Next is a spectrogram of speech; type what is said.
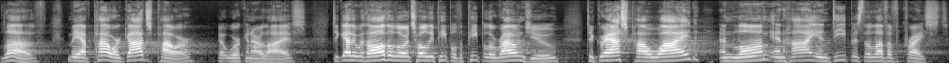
love, may have power, God's power at work in our lives, together with all the Lord's holy people, the people around you, to grasp how wide and long and high and deep is the love of Christ.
